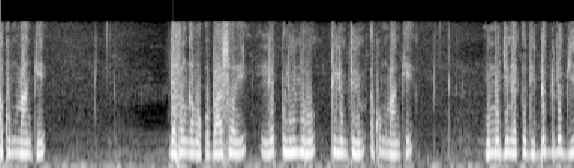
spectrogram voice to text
akuk manki defal nga ma ko ba sori lépp luy nuru tilim tilim akuk manki mu mujj nekk di dëgg-dëggi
